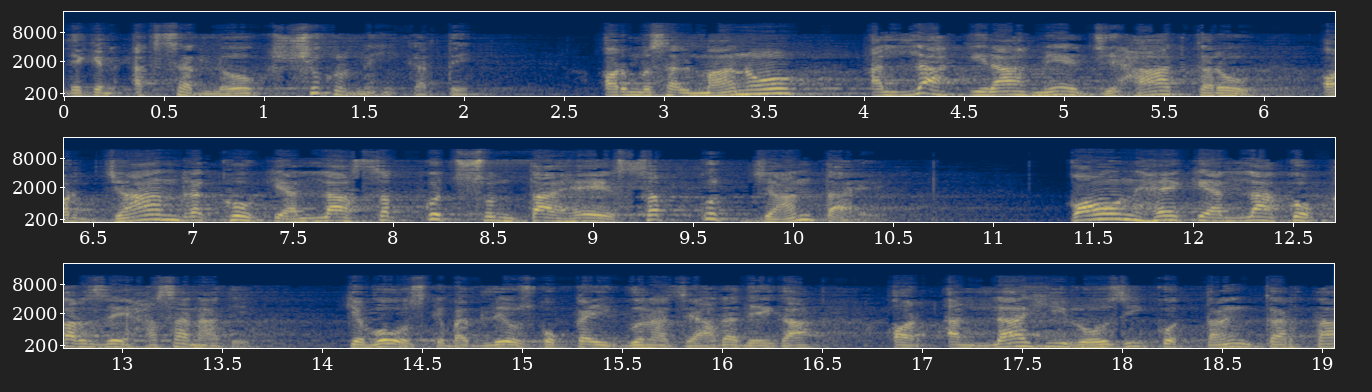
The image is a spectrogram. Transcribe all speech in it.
लेकिन अक्सर लोग शुक्र नहीं करते। और मुसलमानों, अल्लाह की राह में जिहाद करो और जान रखो कि अल्लाह सब कुछ सुनता है, सब कुछ जानता है। कौन है कि अल्लाह को कर्ज हसना दे? कि वो उसके बदले उसको कई गुना ज़्यादा देगा और अल्लाह ही रोजी को तंग करता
